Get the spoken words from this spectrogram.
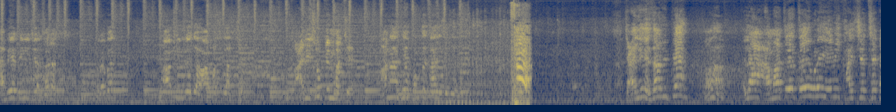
આ બે ટીવી છે સરસ. બરાબર? આ ટીવી લઈ જાઓ આ ફર્સ્ટ ક્લાસ છે. આની શું કિંમત છે? આના છે ફક્ત ચાલીસ હજાર ચાલીસ હજાર રૂપિયા? હા. એટલે આમાં તે વળી એવી ખાસિયત છે કે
